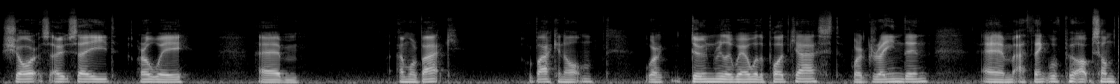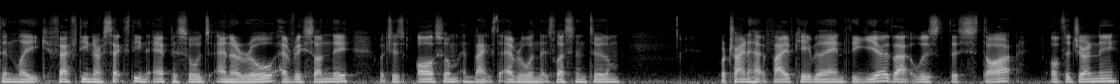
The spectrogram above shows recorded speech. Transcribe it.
shorts outside are away. Um, and we're back. We're back in autumn. We're doing really well with the podcast. We're grinding. Um, I think we've put up something like 15 or 16 episodes in a row every Sunday, which is awesome. And thanks to everyone that's listening to them. We're trying to hit 5k by the end of the year. That was the start of the journey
